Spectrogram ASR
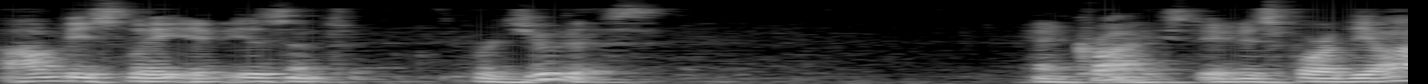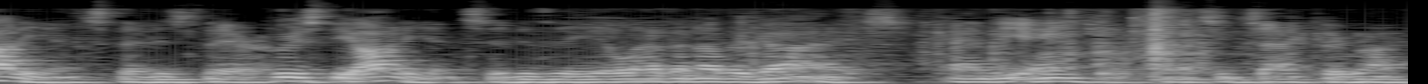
Obviously, it isn't for Judas and Christ. It is for the audience that is there. Who's the audience? It is the 11 other guys and the angels. That's exactly right.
